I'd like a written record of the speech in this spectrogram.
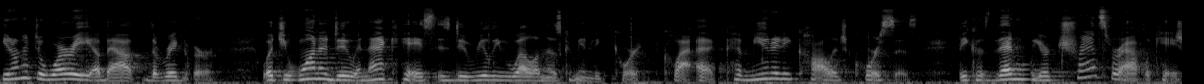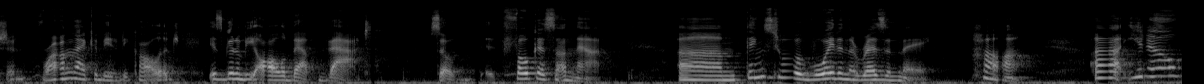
You don't have to worry about the rigor. What you want to do in that case is do really well on those community cor- cl- uh, community college courses because then your transfer application from that community college is going to be all about that. So focus on that. Um, things to avoid in the resume. Huh. Uh, you know,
